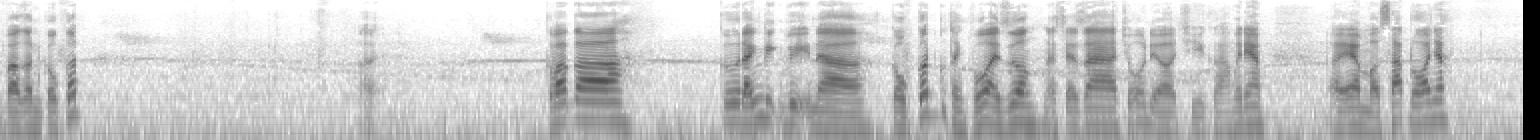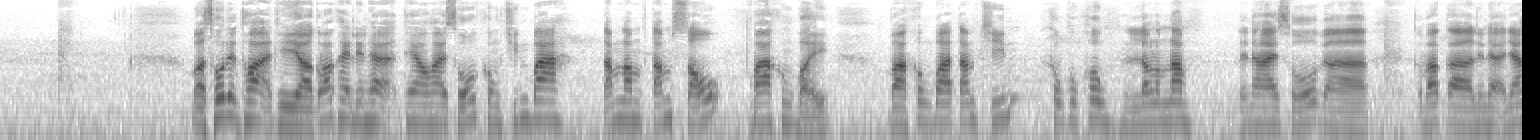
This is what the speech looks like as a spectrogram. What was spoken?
và gần cầu Cất. Đấy. các bác cứ đánh định vị là cầu cất của thành phố Hải Dương là sẽ ra chỗ địa chỉ cửa hàng bên em. Đây, em ở sát đó nhé và số điện thoại thì à, các bác hãy liên hệ theo hai số 093 8586 307 và 0389 000 555 đây là hai số và các bác à, liên hệ nhé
